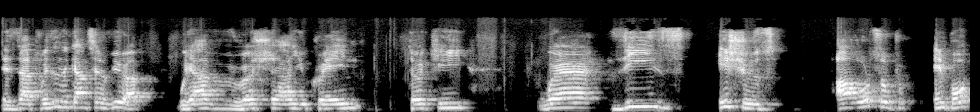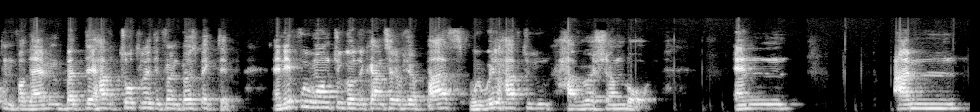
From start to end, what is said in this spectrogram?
is that within the Council of Europe, we have Russia, Ukraine, Turkey, where these issues are also important for them, but they have a totally different perspective. And if we want to go the Council of Europe path, we will have to have Russia on board. And I'm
